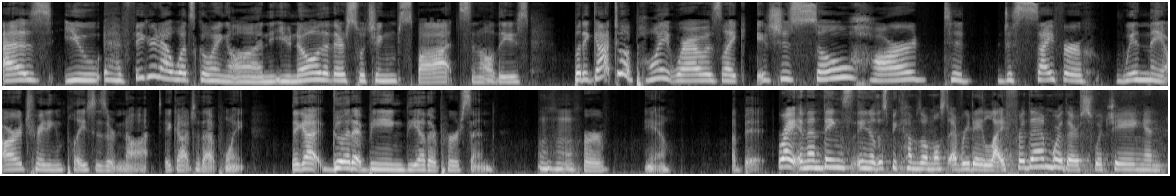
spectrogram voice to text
as you have figured out what's going on, you know that they're switching spots and all these, but it got to a point where I was like, it's just so hard to decipher when they are trading places or not. It got to that point. They got good at being the other person Mm-hmm. for, you know, a bit. Right, and then things, you know, this becomes almost everyday life for them where they're switching and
